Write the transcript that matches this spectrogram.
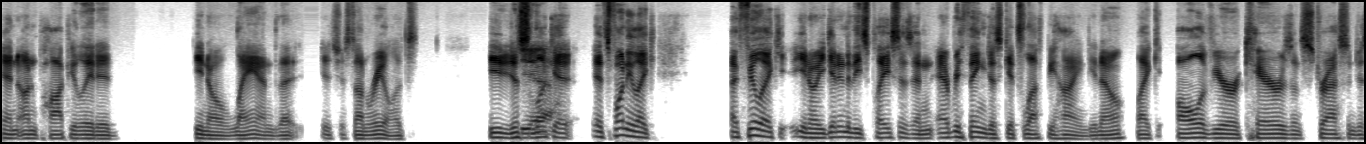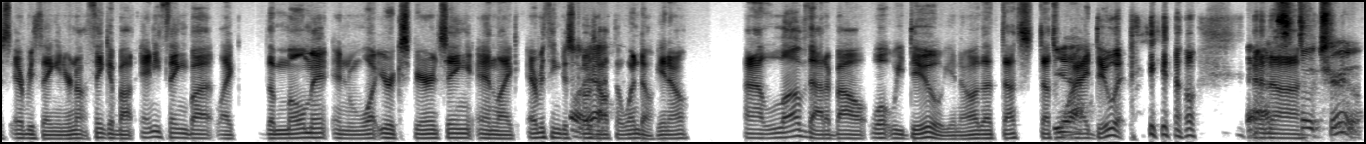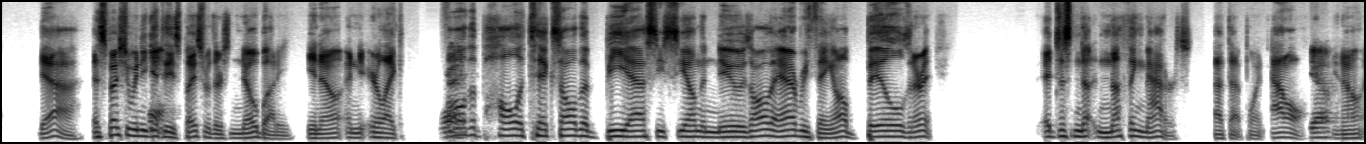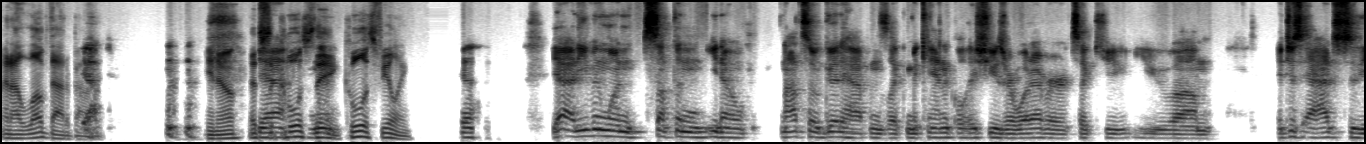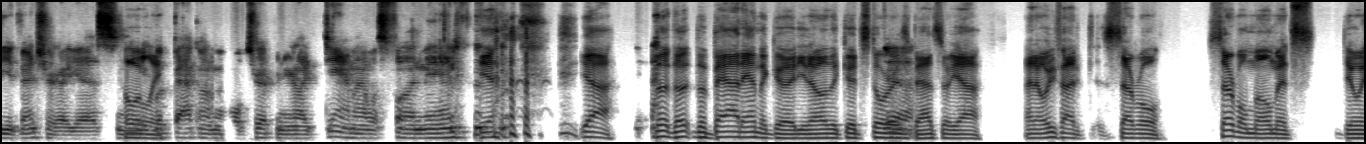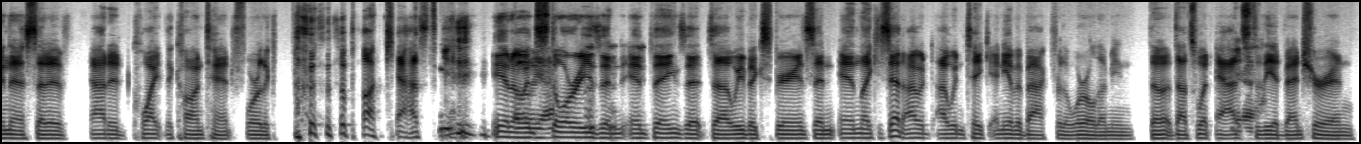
and unpopulated you know land that it's just unreal. It's you just look at it's funny like i feel like you know you get into these places and everything just gets left behind you know? Like all of your cares and stress and just everything and you're not thinking about anything but like the moment and what you're experiencing and like everything just Oh, goes yeah. out the window you know? And i love that about what we do you know? That that's that's Yeah. why i do it you know? Yeah, and, uh, so true. Yeah, especially when you get to these places where there's nobody, you know, and you're like all the politics, all the BS you see on the news, all the everything, all bills and everything. It just no, nothing matters at that point at all. Yeah. You know, and I love that about Yeah. it. You know, that's Yeah. the coolest Yeah. thing, coolest feeling. yeah Yeah. and even when something you know not so good happens like mechanical issues or whatever it's like you you um it just adds to the adventure i guess and Totally. you look back on the whole trip and you're like damn that was fun man Yeah. yeah. The, the the bad and the good, you know, the good stories, Yeah. bad story. Yeah. I know we've had several several moments doing this that have added quite the content for the, the podcast you know Oh, and yeah. stories and and things that uh, we've experienced. And and like you said i would i wouldn't take any of it back for the world. I mean the, that's what adds to the adventure and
